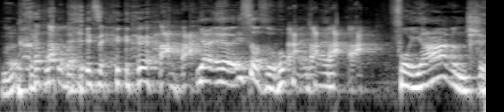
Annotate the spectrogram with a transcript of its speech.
Ne? Ja, äh, ist doch so. Guck mal, ich meine, vor Jahren schon.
